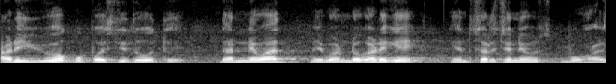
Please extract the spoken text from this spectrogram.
आणि युवक उपस्थित होते. धन्यवाद. मी बंडू घाडगे इन्सर्च न्यूज बोहाळी.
